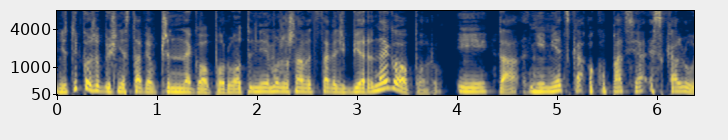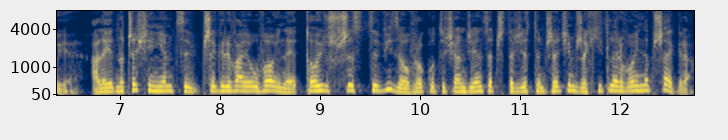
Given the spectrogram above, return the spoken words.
Nie tylko, żebyś nie stawiał czynnego oporu, o tym nie możesz nawet stawiać biernego oporu. I ta niemiecka okupacja eskaluje, ale jednocześnie Niemcy przegrywają wojnę. To już wszyscy widzą w roku 1943, że Hitler wojnę przegra.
